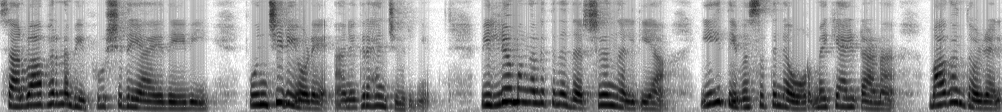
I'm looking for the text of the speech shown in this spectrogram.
സർവാഭരണ വിഭൂഷിതയായ ദേവി പുഞ്ചിരിയോടെ അനുഗ്രഹം ചൊരിഞ്ഞു. വില്യമംഗലത്തിന് ദർശനം നൽകിയ ഈ ദിവസത്തിന്റെ ഓർമ്മയ്ക്കായിട്ടാണ് മകൻ തൊഴൽ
